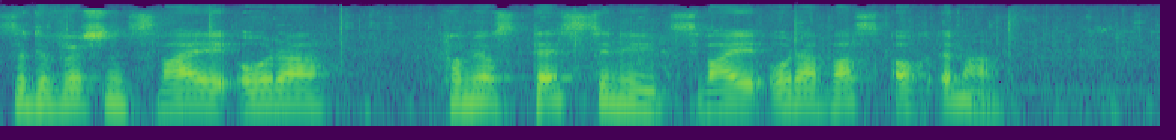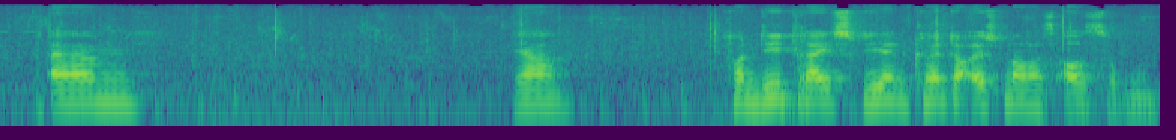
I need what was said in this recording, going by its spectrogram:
The Division 2 oder von mir aus Destiny 2 oder was auch immer. Ähm, ja, von die drei Spielen könnt ihr euch mal was aussuchen.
